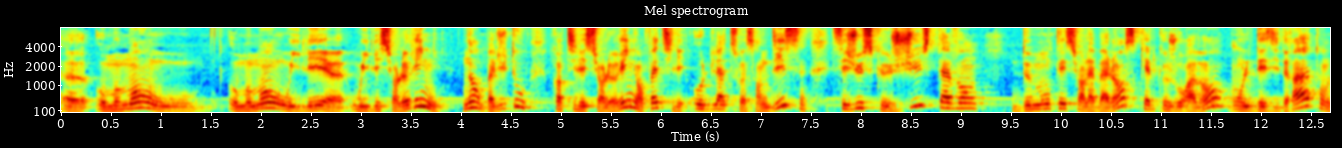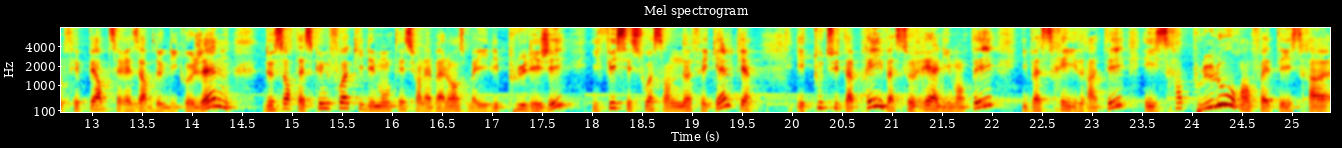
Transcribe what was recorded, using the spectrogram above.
euh, au moment où au moment où il est euh, où il est sur le ring. Non, pas du tout. Quand il est sur le ring, en fait, il est au-delà de 70. C'est juste que juste avant de monter sur la balance, quelques jours avant, on le déshydrate, on le fait perdre ses réserves de glycogène, de sorte à ce qu'une fois qu'il est monté sur la balance, bah, il est plus léger, il fait ses 69 et quelques, et tout de suite après, il va se réalimenter, il va se réhydrater, et il sera plus lourd en fait, et il sera,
